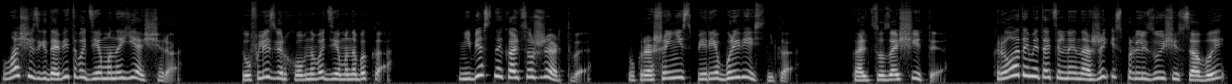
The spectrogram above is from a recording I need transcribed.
плащ из ядовитого демона-ящера, туфли из верховного демона-быка, небесное кольцо жертвы, украшение из перьев буревестника, кольцо защиты, крылатые метательные ножи из парализующей совы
